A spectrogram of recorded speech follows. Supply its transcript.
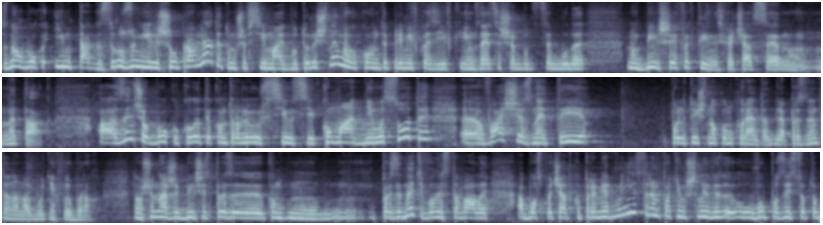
З одного боку, їм так зрозуміліше управляти, тому що всі мають бути ручними, виконувати прямі вказівки. Їм здається, що це буде ну, більша ефективність, хоча це ну, не так. А з іншого боку, коли ти контролюєш всі ці командні висоти, е, важче знайти політичного конкурента для президента на майбутніх виборах. Тому що же більшість през- ну, президентів вони ставали або спочатку прем'єр-міністром, потім йшли в опозицію. Тобто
